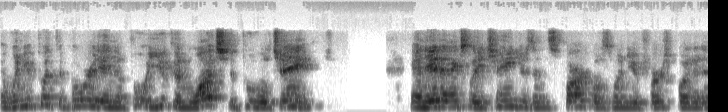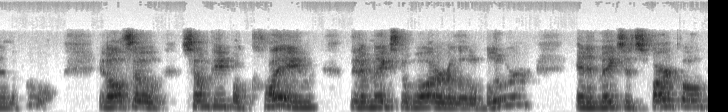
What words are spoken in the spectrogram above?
And when you put the borate in the pool, you can watch the pool change and it actually changes and sparkles when you first put it in the pool. And also, some people claim that it makes the water a little bluer and it makes it sparkle.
